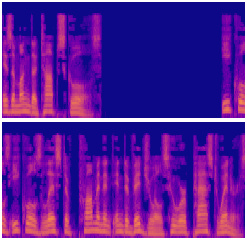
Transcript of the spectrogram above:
is among the top schools. List of prominent individuals who were past winners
